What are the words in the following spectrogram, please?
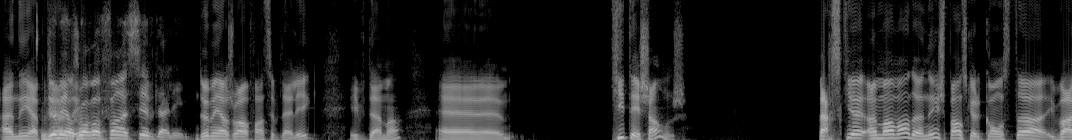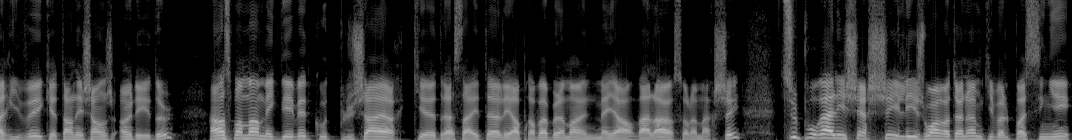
année après Deux meilleurs joueurs offensifs de la Ligue. Deux meilleurs joueurs offensifs de la Ligue, évidemment. Euh, qui t'échange? Parce qu'à un moment donné, je pense que le constat, il va arriver que tu en échanges un des deux. En ce moment, McDavid coûte plus cher que Draisaitl et a probablement une meilleure valeur sur le marché. Tu pourrais aller chercher les joueurs autonomes qui ne veulent pas signer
